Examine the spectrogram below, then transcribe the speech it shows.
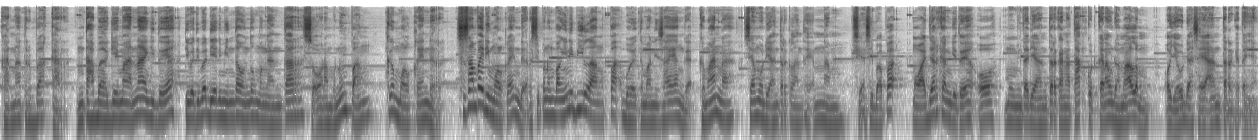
karena terbakar. Entah bagaimana gitu ya, tiba-tiba dia diminta untuk mengantar seorang penumpang ke Mall Klender. Sesampai di Mall Klender, si penumpang ini bilang, Pak boleh temani saya nggak? Ke mana? Saya mau diantar ke lantai 6. Si si bapak mau ajarkan gitu ya, oh mau minta diantar karena takut, karena udah malam. Oh ya udah saya antar katanya.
